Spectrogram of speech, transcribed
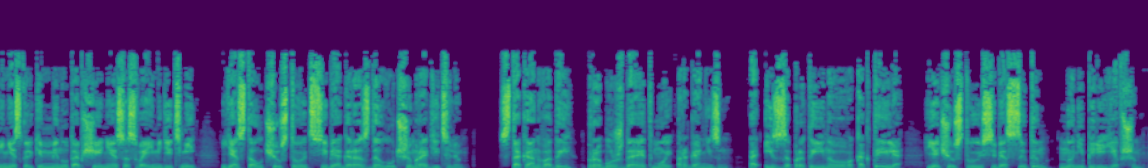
и нескольким минут общения со своими детьми я стал чувствовать себя гораздо лучшим родителем. Стакан воды пробуждает мой организм, а из-за протеинового коктейля я чувствую себя сытым, но не переевшим.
